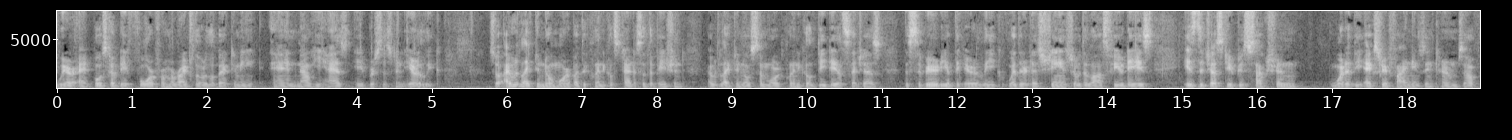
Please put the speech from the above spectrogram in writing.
We are at post op day 4 from a right lower lobectomy, and now he has a persistent air leak. So, I would like to know more about the clinical status of the patient. I would like to know some more clinical details, such as the severity of the air leak, whether it has changed over the last few days, is the chest tube to suction, what are the x ray findings in terms of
